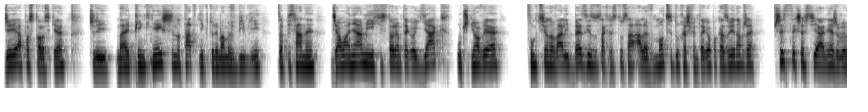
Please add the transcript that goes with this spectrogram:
Dzieje apostolskie, czyli najpiękniejszy notatnik, który mamy w Biblii, zapisany działaniami i historią tego, jak uczniowie funkcjonowali bez Jezusa Chrystusa, ale w mocy Ducha Świętego, pokazuje nam, że wszyscy chrześcijanie, żeby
